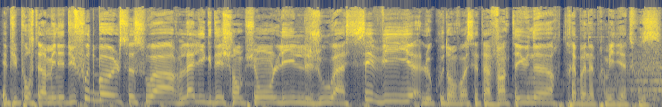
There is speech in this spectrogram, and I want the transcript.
Et puis pour terminer du football ce soir, la Ligue des Champions, Lille joue à Séville. Le coup d'envoi c'est à 21h. Très bon après-midi à tous.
